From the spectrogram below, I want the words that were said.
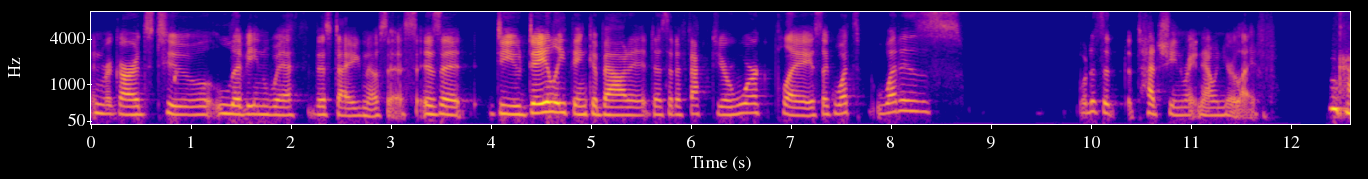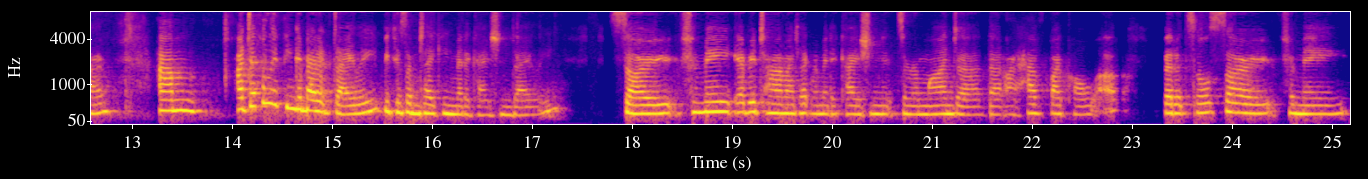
in regards to living with this diagnosis? Is it do you daily think about it? Does it affect your workplace? Like what's what is what is it touching right now in your life? Okay. Um, i definitely think about it daily because i'm taking medication daily. So for me every time i take my medication it's a reminder that i have bipolar but it's also for me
